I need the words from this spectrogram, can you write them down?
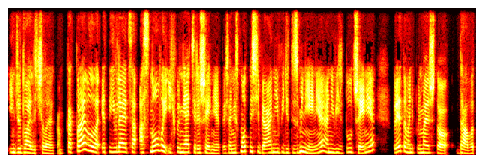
индивидуальность человека. Как правило, это является основой их принятия решения. То есть они смотрят на себя, они видят изменения, они видят улучшения, при этом они понимают, что да, вот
